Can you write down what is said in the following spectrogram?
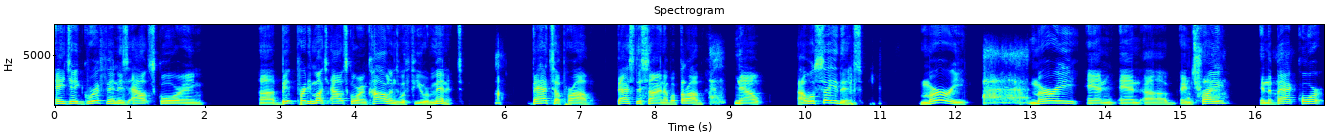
AJ Griffin is outscoring, uh, bit pretty much outscoring Collins with fewer minutes. That's a problem. That's the sign of a problem. Now, I will say this: Murray, Murray, and and uh, and Trae in the backcourt,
